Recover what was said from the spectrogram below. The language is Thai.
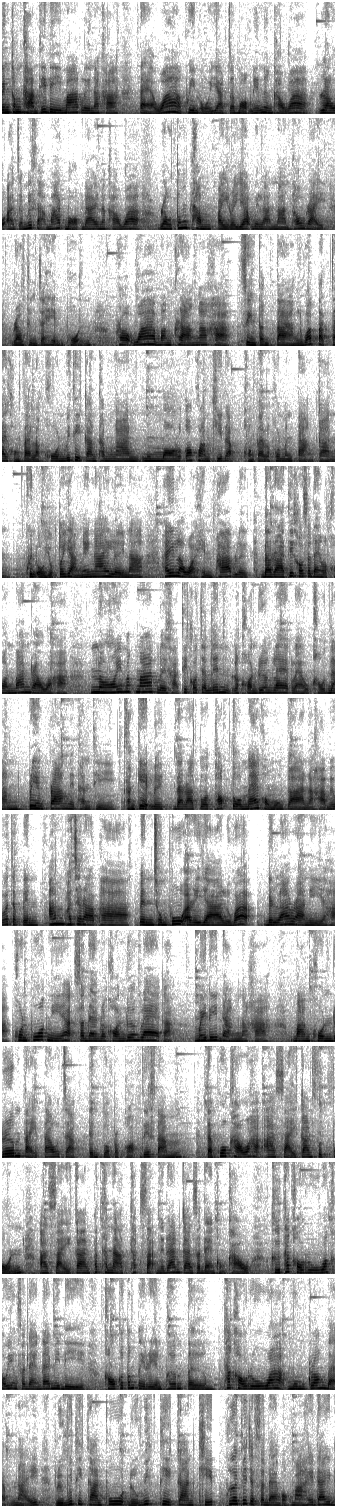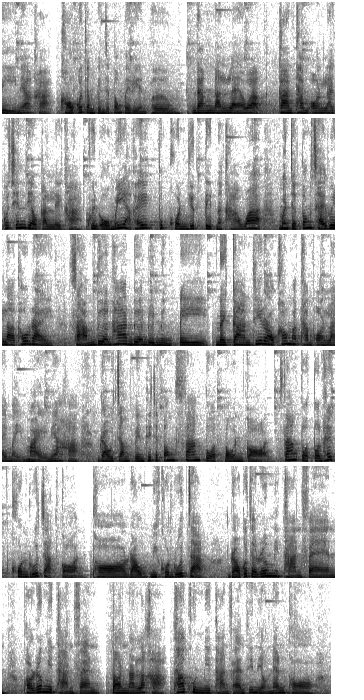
เป็นคำถามที่ดีมากเลยนะคะ แต่ว่าควีนโออยากจะบอกนิดนึงค่ะว่า เราอาจจะไม่สามารถบอกได้นะคะว่า เราต้องทำไประยะเวลานานเท่าไหร่ เราถึงจะเห็นผล เพราะว่าบางครั้งอะค่ะ สิ่งต่างๆ หรือว่าปัจจัยของแต่ละคนวิธีการทำงานมุมมองแล้วก็ความคิดอะของแต่ละคนมันต่างกันคุณโอยกตัวอย่างง่าย ๆ เลยนะ ให้เราอะเห็นภาพเลย ดาราที่เขาแสดงละครบ้านเราอะค่ะ น้อยมาก ๆ เลยค่ะ ที่เขาจะเล่นละครเรื่องแรกแล้ว เขาดังเปรี้ยงปร้างในทันที สังเกตเลยดาราตัวท็อปตัวแม่ของวงการนะคะไม่ว่าจะเป็นอ้ำพัชราภา เป็นชมพู่อารยาหรือว่าเบลล่ารานีค่ะ คนพวกนี้แสดงละครเรื่องแรกอะไม่ได้ดังนะคะ บางคนเริ่มไต่เต้าจากเป็นตัวประกอบด้วยซ้ำ แต่พวกเขาค่ะอาศัยการฝึกฝน อาศัยการพัฒนาทักษะในด้านการแสดงของเขา คือถ้าเขารู้ว่าเขายังแสดงได้ไม่ดี เขาก็ต้องไปเรียนเพิ่มเติม ถ้าเขารู้ว่ามุมกล้องแบบไหน หรือวิธีการพูดหรือวิธีการคิดเพื่อที่จะแสดงออกมาให้ได้ดีเนี่ยค่ะ เขาก็จำเป็นจะต้องไปเรียนเพิ่ม ดังนั้นแล้วอะ การทำออนไลน์ก็เช่นเดียวกันเลยค่ะ คุณโอไม่อยากให้ทุกคนยึดติดนะคะว่ามันจะต้องใช้เวลาเท่าไหร่ 3 เดือน 5 เดือนหรือ 1 ปี ในการที่เราเข้ามาทำออนไลน์ใหม่ ๆ เนี่ยค่ะ เราจำเป็นที่จะต้องสร้างตัวตนก่อน สร้างตัวตนให้คนรู้จักก่อน พอเรามีคนรู้จัก เราก็จะเริ่มมีฐานแฟน พอเริ่มมีฐานแฟนตอนนั้นล่ะค่ะ ถ้าคุณมีฐานแฟนที่เหนียวแน่นพอ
